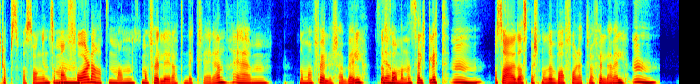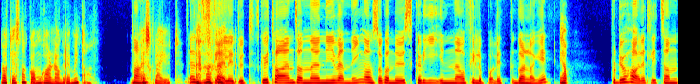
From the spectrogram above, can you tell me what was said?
kroppsfasongen som man Mm. får, da. At man, man føler at det kler en. Em, når man føler seg vel, så Ja. får man en selvtillit. Mm. Og så er jo da spørsmålet hva får deg til å føle deg vel? Mm. Du har ikke snakka om garnlageret mitt, da. Nei, Jeg sklei ut. jeg sklei litt ut. Skal vi ta en sånn eh, ny vending, og så kan du skli inn og fylle på litt garnlager? Ja. For du har et litt sånn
